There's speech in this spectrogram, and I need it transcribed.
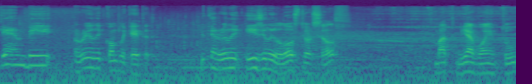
can be really complicated. You can really easily lost yourself but we are going to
